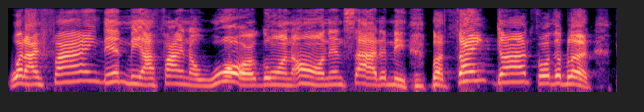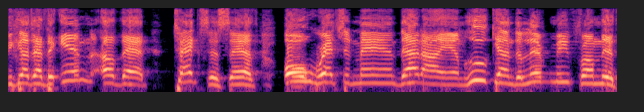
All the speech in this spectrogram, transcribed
What I find in me, I find a war going on inside of me. But thank God for the blood, because at the end of that text it says, "Oh wretched man that I am, who can deliver me from this?"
